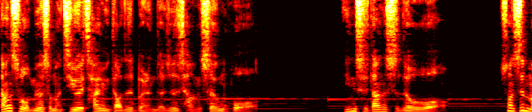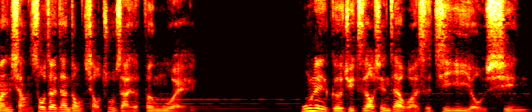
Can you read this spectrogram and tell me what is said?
当时我没有什么机会参与到日本人的日常生活，因此当时的我算是蛮享受在那种小住宅的氛围。屋内格局直到现在我还是记忆犹新。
